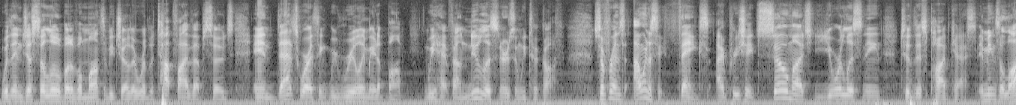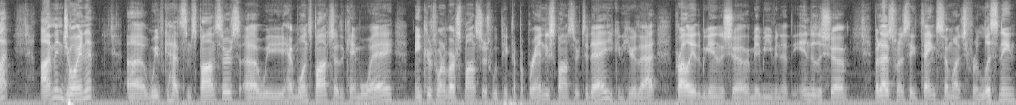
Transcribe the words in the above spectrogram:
within just a little bit of a month of each other were the top five episodes, and that's where I think we really made a bump. We found new listeners and we took off. So, friends, I want to say thanks. I appreciate so much your listening to this podcast. It means a lot. I'm enjoying it. Uh, we've had some sponsors. Uh, we had one sponsor that came away. Anchor's one of our sponsors. We picked up a brand new sponsor today. You can hear that probably at the beginning of the show, maybe even at the end of the show. But I just want to say thanks so much for listening.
